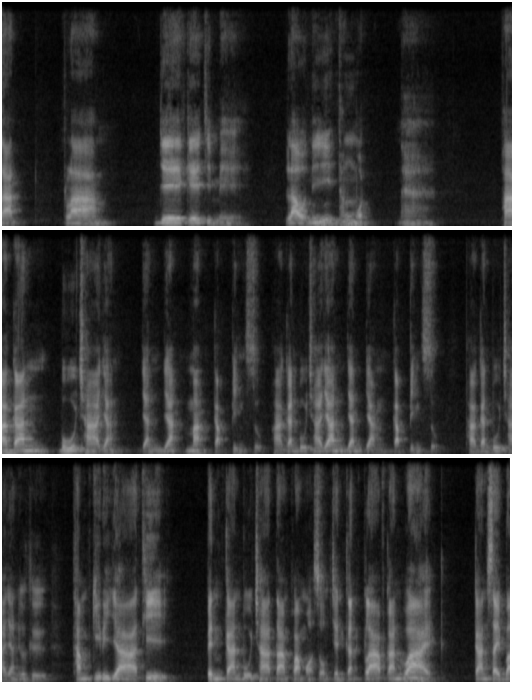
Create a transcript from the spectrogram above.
ษัตริย์ พราหมณ์ เยเกจิเม เหล่านี้ทั้งหมดนะพากันบูชายัน ยันยะมะกับปิงสุ พากันบูชายัน ยันยังกับปิงสุ พากันบูชายันก็คือทำกิริยาที่ เป็นการบูชาตามความเหมาะสม เช่นการกราบการไหว้ การใส่บ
